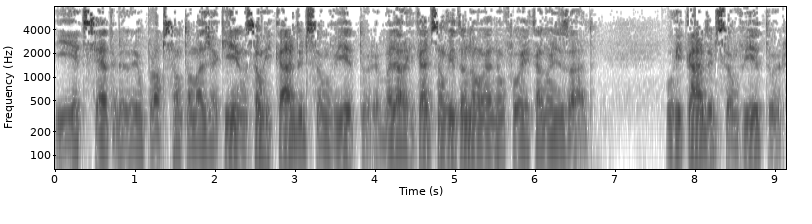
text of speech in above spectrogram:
e etc. O próprio São Tomás de Aquino, São Ricardo de São Vítor. Melhor, Ricardo de São Vítor não, é, não foi canonizado. O Ricardo de São Vítor,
